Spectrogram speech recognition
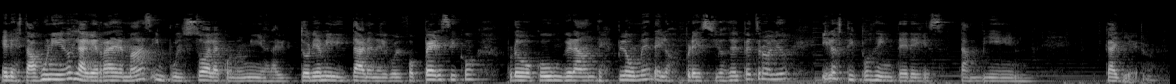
En Estados Unidos, la guerra además impulsó a la economía. La victoria militar en el Golfo Pérsico provocó un gran desplome de los precios del petróleo y los tipos de interés también cayeron.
